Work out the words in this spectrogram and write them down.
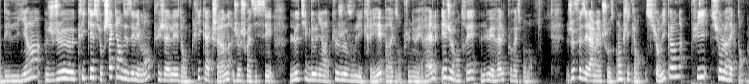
des liens, je cliquais sur chacun des éléments, puis j'allais dans Click Action, je choisissais le type de lien que je voulais créer, par exemple une URL, et je rentrais l'URL correspondante. Je faisais la même chose en cliquant sur l'icône, puis sur le rectangle,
